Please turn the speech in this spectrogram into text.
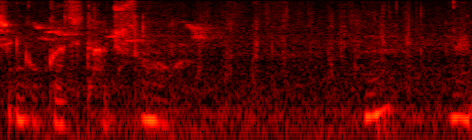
떨어뜨린 것까지 다 주워 먹어. 응? 응.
